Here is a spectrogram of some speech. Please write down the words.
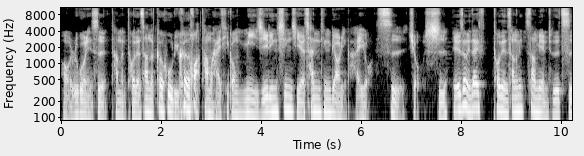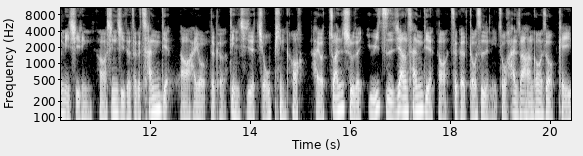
哦，如果你是他们头等舱的客户旅客的话，他们还提供米其林星级的餐厅料理，还有四九师。也就是说，你在头等舱上面就是吃米其林啊星级的这个餐点，然后还有这个顶级的酒品哦，还有专属的鱼子酱餐点哦，这个都是你做汉莎航空的时候可以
